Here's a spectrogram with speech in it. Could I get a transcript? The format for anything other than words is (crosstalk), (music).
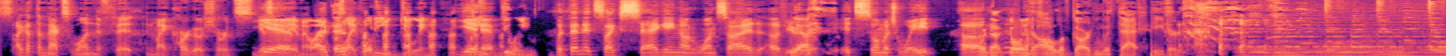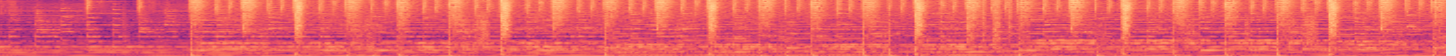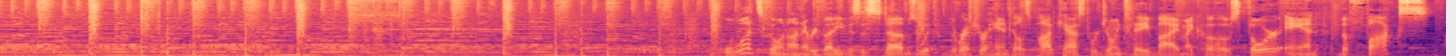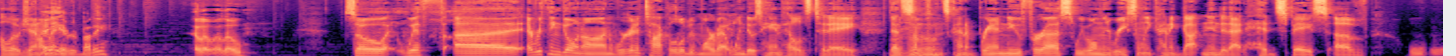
max. I got the max one to fit in my cargo shorts yesterday. Yeah, my wife but was like, "What are you doing? (laughs) What are Yeah, you doing?" but then it's like sagging on one side of your. Yeah. It's so much weight. Um, We're not going to (laughs) Olive Garden with that, Peter. (laughs) What's going on, everybody? This is Stubbs with the Retro Handhelds podcast. We're joined today by my co-host Thor and the Fox. Hello, gentlemen. hey, everybody. Hello, hello. So, with uh, everything going on, we're going to talk a little bit more about Windows handhelds today. That's Mhm. something that's kind of brand new for us. We've only recently kind of gotten into that headspace of,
